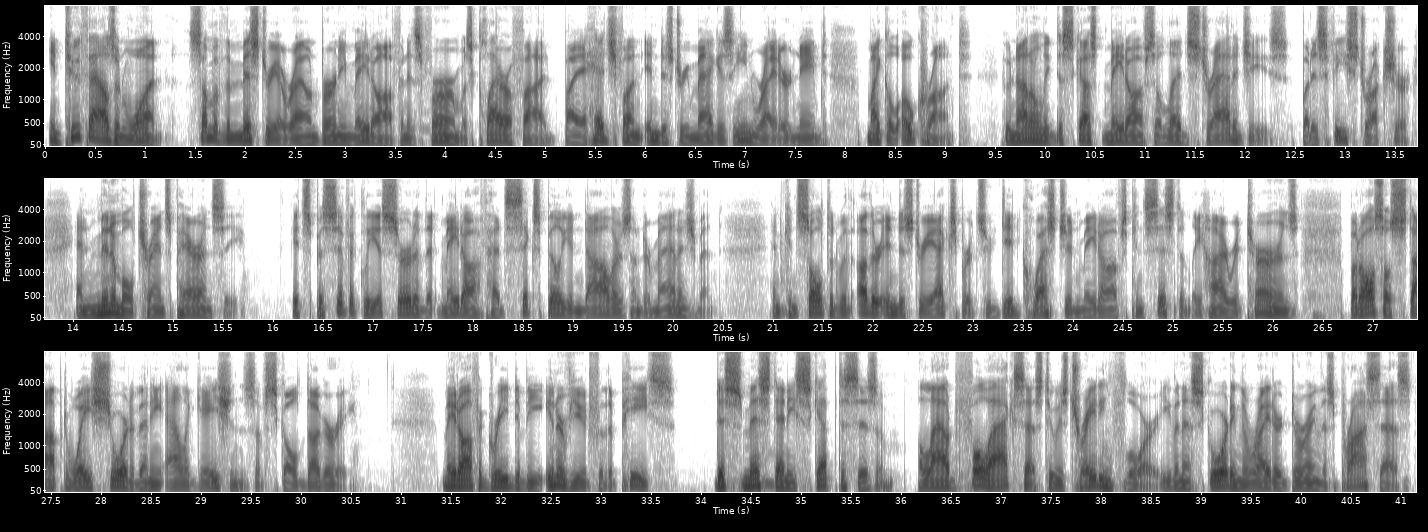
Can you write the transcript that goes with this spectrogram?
In 2001, some of the mystery around Bernie Madoff and his firm was clarified by a hedge fund industry magazine writer named Michael Ocrant, who not only discussed Madoff's alleged strategies, but his fee structure and minimal transparency. It specifically asserted that Madoff had $6 billion under management and consulted with other industry experts who did question Madoff's consistently high returns, but also stopped way short of any allegations of skullduggery. Madoff agreed to be interviewed for the piece, dismissed any skepticism, allowed full access to his trading floor, even escorting the writer during this process,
